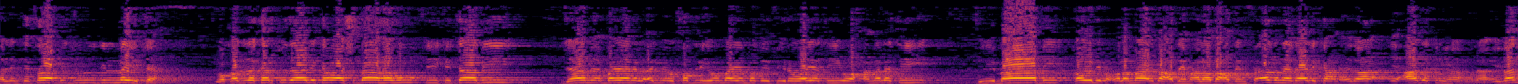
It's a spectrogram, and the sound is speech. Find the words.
alintifac bijuluudi اlmayta waqad dakartu dalika waashbahahu fi kitaabi jaamic bayaan alcilmi wafadlihi wama yanbagii fi riwaayatihi waxamalatihi fi baabi qowli اlculamaءi bacdihim calى bacdi faagna dalika can icaadatihi hahuna idan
